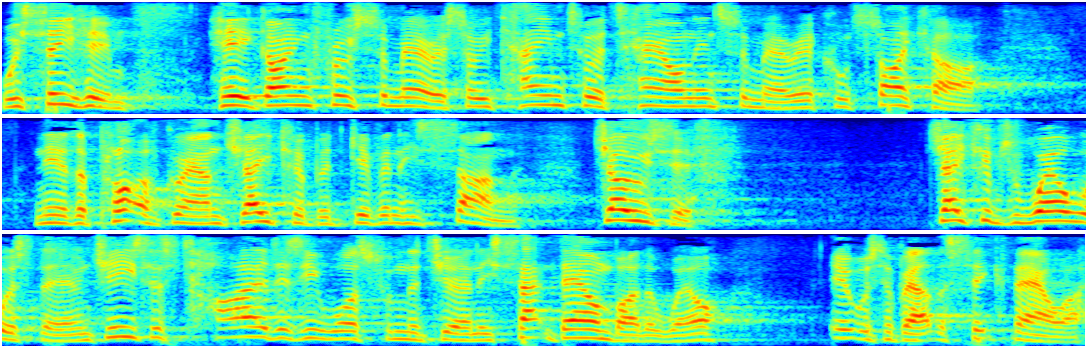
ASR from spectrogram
We see him here going through Samaria. So he came to a town in Samaria called Sychar, near the plot of ground Jacob had given his son, Joseph. Jacob's well was there, and Jesus, tired as he was from the journey, sat down by the well. It was about the sixth hour.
